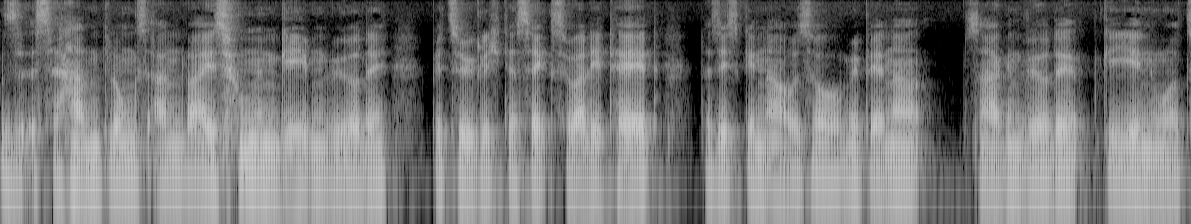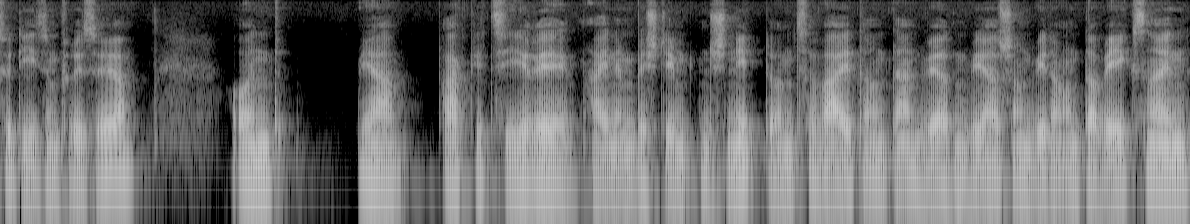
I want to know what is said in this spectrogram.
Handlungsanweisungen geben würde bezüglich der Sexualität, das ist genauso, wie wenn er sagen würde, gehe nur zu diesem Friseur und ja, praktiziere einen bestimmten Schnitt und so weiter und dann werden wir schon wieder unterwegs sein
